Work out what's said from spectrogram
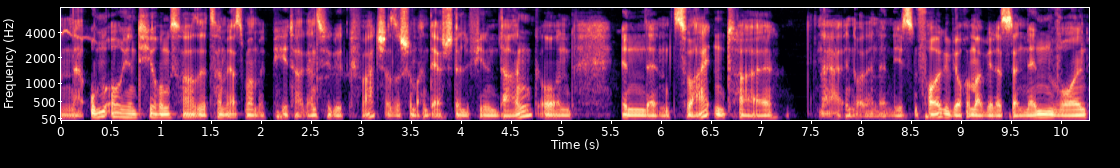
in der Umorientierungsphase. Jetzt haben wir erstmal mit Peter ganz viel gequatscht. Also schon mal an der Stelle vielen Dank. Und in dem zweiten Teil, naja, in, oder in der nächsten Folge, wie auch immer wir das dann nennen wollen,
